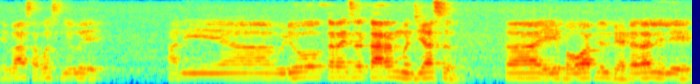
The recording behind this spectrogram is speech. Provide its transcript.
हे बा असा बसलेलो आहे. आणि व्हिडिओ करायचं कारण म्हणजे असं का हे भाऊ आपल्याला भेटायला आलेले आहेत.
